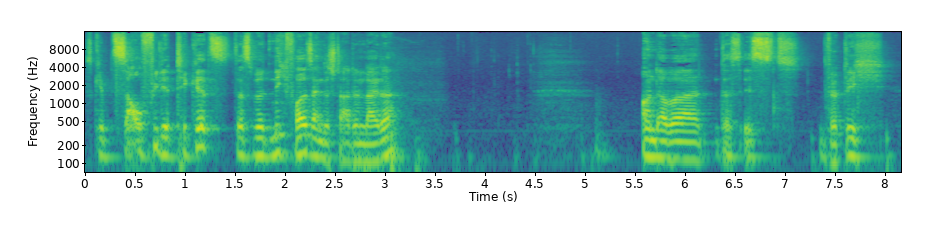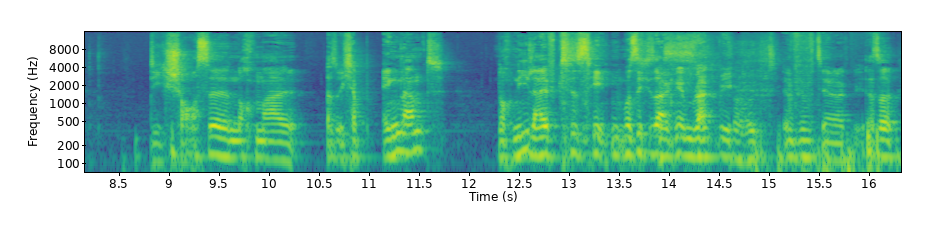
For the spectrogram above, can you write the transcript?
Es gibt sau viele Tickets. Das wird nicht voll sein, das Stadion leider. Und aber das ist wirklich die Chance nochmal. Also ich habe England noch nie live gesehen, muss ich sagen, im Rugby. Verrückt. Im 15 Rugby. Also,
